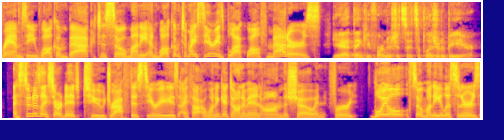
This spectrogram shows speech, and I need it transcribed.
Ramsey, welcome back to So Money and welcome to my series, Black Wealth Matters. Yeah, thank you, Farnoosh. It's, it's a pleasure to be here. As soon as I started to draft this series, I thought I want to get Donovan on the show. And for loyal So Money listeners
